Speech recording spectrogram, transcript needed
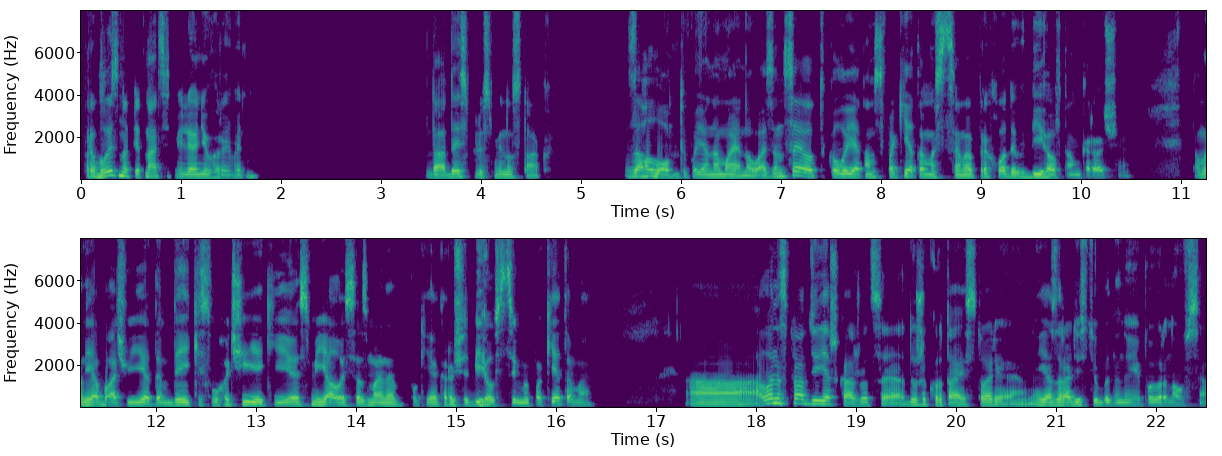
приблизно 15 мільйонів гривень. Да, десь плюс-мінус так. Загалом, типу, я не маю на увазі. Ну, Це от коли я там з пакетами з цими приходив, бігав там, коротше. Там я бачу, є там деякі слухачі, які сміялися з мене, поки я коротше, бігав з цими пакетами. А, але насправді я ж кажу, це дуже крута історія. Я з радістю би до неї повернувся.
